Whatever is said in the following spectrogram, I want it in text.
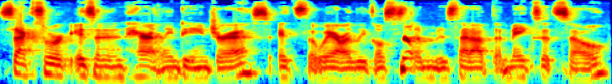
Sex work isn't inherently dangerous. It's the way our legal system is set up that makes it so.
